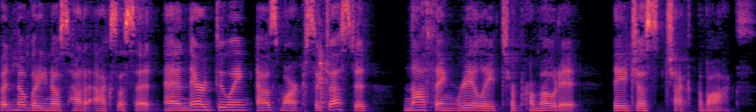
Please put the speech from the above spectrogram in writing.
but nobody knows how to access it. And they're doing, as Mark suggested, nothing really to promote it. They just check the box.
